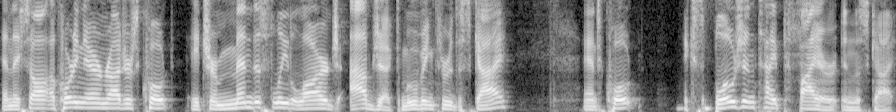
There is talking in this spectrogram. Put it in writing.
And they saw, according to Aaron Rodgers, quote, a tremendously large object moving through the sky, and quote, explosion type fire in the sky.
